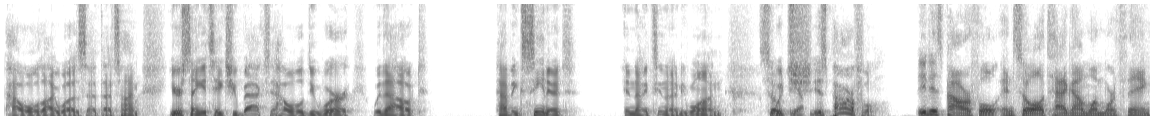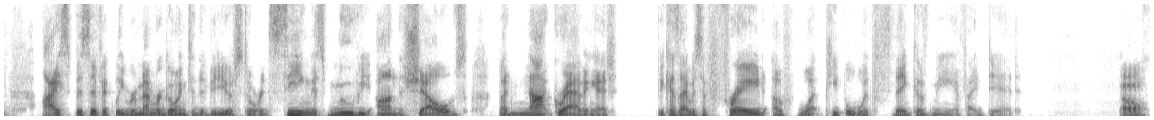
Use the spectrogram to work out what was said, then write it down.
how old I was at that time. You're saying it takes you back to how old you were without having seen it in 1991, So, which yeah. is powerful. It is powerful. And so I'll tag on one more thing. I specifically remember going to the video store and seeing this movie on the shelves, but not grabbing it because I was afraid of what people would think of me if I did. Oh.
